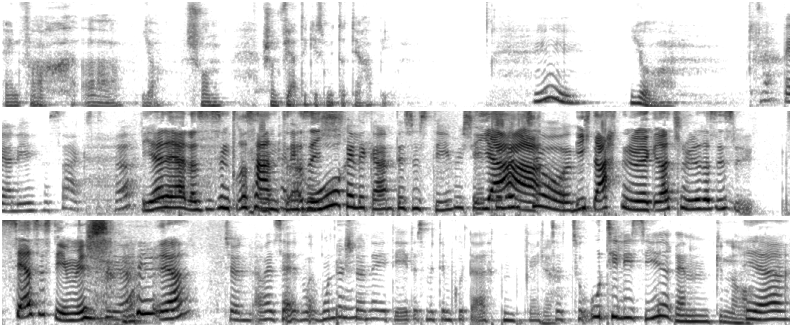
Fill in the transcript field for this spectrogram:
einfach äh, ja, schon, schon fertig ist mit der Therapie. Ja, Ja, Bernie, was sagst du? Ja, ja, das ist interessant. Eine also ich, hochelegante systemische ja, Intervention. ich dachte mir gerade schon wieder, das ist sehr systemisch. Ja? ja. Schön, aber es ist eine wunderschöne Idee, das mit dem Gutachten gleich Ja. zu, zu utilisieren. genau. Ja.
